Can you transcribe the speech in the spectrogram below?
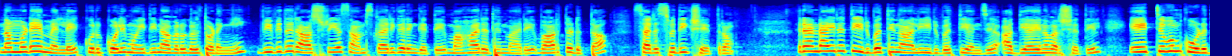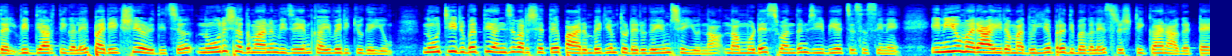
നമ്മുടെ M L A Kurukkoli Moideen അവറുകൾ തുടങ്ങി വിവിധ രാഷ്ട്രീയ സാംസ്കാരിക രംഗത്തെ മഹാരഥന്മാരെ വാർത്തെടുത്ത സരസ്വതി ക്ഷേത്രം. രണ്ടായിരത്തി ഇരുപത്തിനാല് ഇരുപത്തിയഞ്ച് അധ്യയന വർഷത്തിൽ ഏറ്റവും കൂടുതൽ വിദ്യാർത്ഥികളെ പരീക്ഷ എഴുതിച്ച് നൂറ് ശതമാനം വിജയം കൈവരിക്കുകയും നൂറ്റി ഇരുപത്തിയഞ്ച് വർഷത്തെ പാരമ്പര്യം തുടരുകയും ചെയ്യുന്ന നമ്മുടെ സ്വന്തം ജി ബി എച്ച് എസ് എസിനെ ഇനിയും ഒരായിരം അതുല്യ പ്രതിഭകളെ സൃഷ്ടിക്കാനാകട്ടെ.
